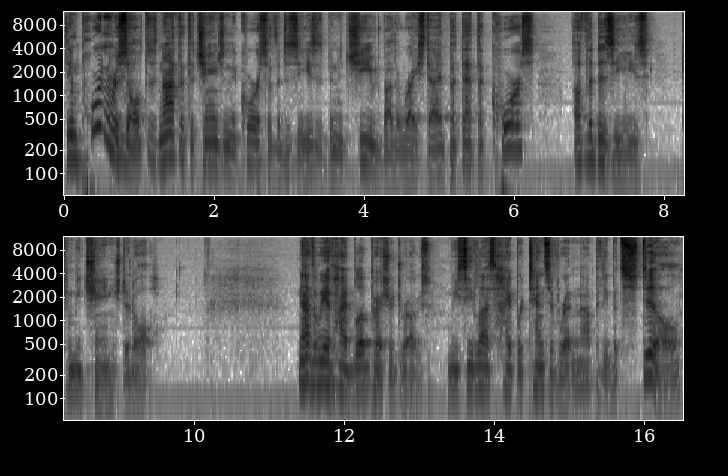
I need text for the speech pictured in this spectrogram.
the important result is not that the change in the course of the disease has been achieved by the rice diet, but that the course of the disease can be changed at all. Now that we have high blood pressure drugs, we see less hypertensive retinopathy, but still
